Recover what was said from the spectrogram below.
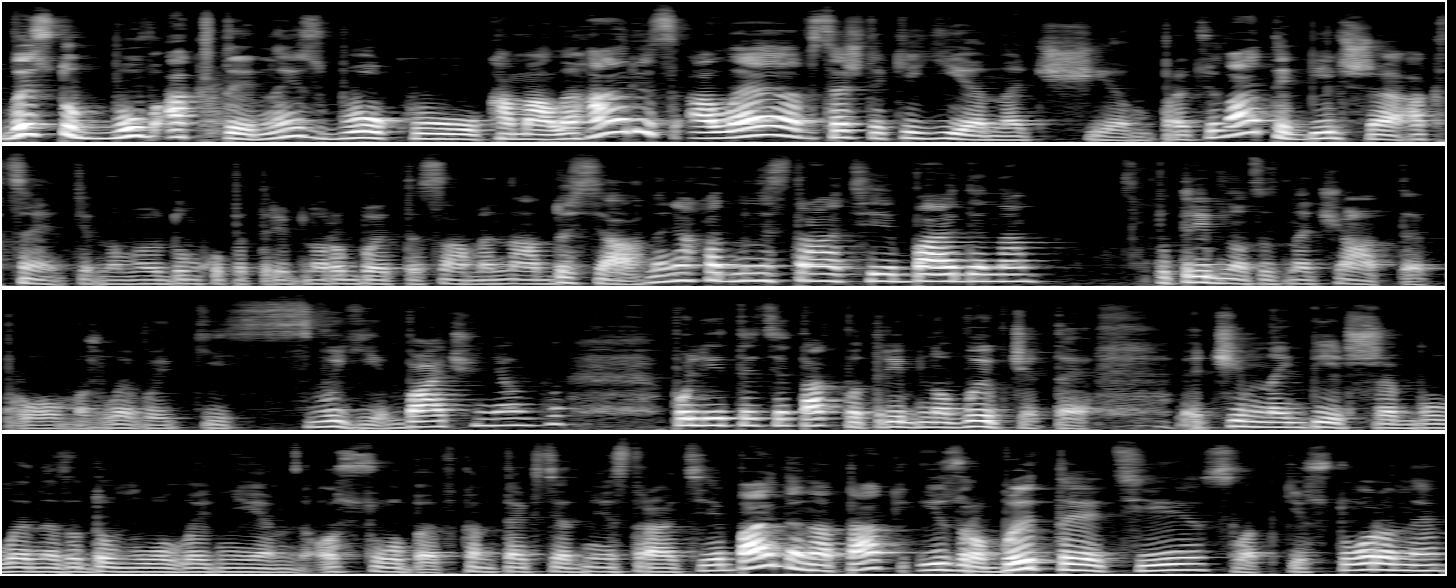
Виступ був активний з боку Камали Гарріс, але все ж таки є над чим працювати. Більше акцентів, на мою думку, потрібно робити саме на досягненнях адміністрації Байдена. Потрібно зазначати про, можливо, якісь свої бачення в політиці. Так, потрібно вивчити, чим найбільше були незадоволені особи в контексті адміністрації Байдена, так і зробити ці слабкі сторони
